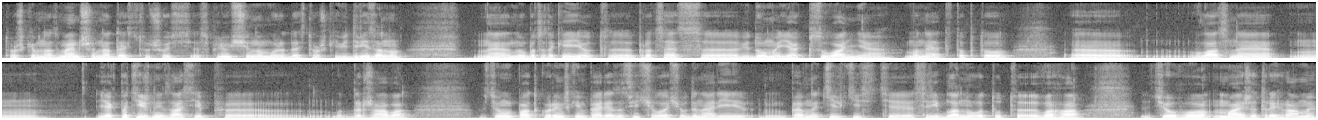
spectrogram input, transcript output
трошки вона зменшена, десь тут щось сплющено, може десь трошки відрізано. Е, Ну, бо це такий от е, процес е, відомий як псування монет, тобто, власне, як платіжний засіб, держава, в цьому випадку Римська імперія, засвідчила, що в динарії певна кількість срібла. Ну, от тут вага цього майже 3 грами.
